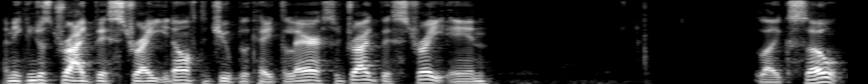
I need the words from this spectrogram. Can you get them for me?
And you can just drag this straight. You don't have to duplicate the layer. So drag this straight in like so.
